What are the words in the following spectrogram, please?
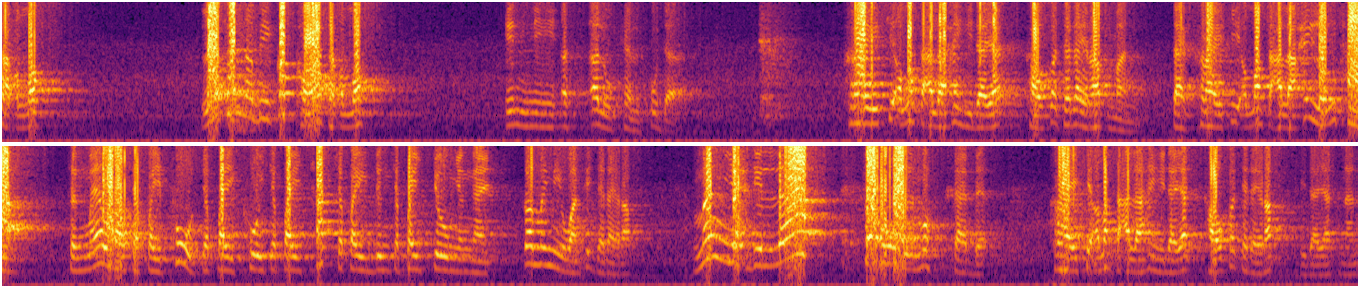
จากอัลลอฮ์แล้วท่านนาบีก็ขอจากอัลลอฮ์อินนีอัสอัลุคัลฮุดา ใครที่อัลลอฮ์ตะลาให้ฮิดายะเขาก็จะได้รับมัน แต่ใครที่อัลลอฮ์ตะลาให้หลงทางถึงแม้ว่าเราจะไปพูดจะไปคุยจะไปชักจะไปดึงจะไปจูงยังไง ก็ไม่มีวันที่จะได้รับ มันยะดิลละฟะฮุวัลมุฮตัดใครที่อัลลอฮฺตะลาให้ฮิดายัดเขาก็จะได้รับฮิดายัดนั้น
